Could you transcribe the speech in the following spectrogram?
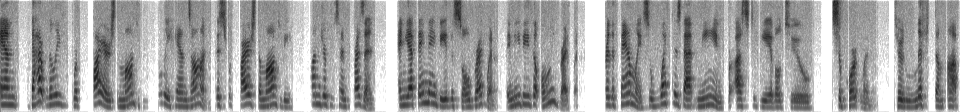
And that really requires the mom to be fully hands-on. This requires the mom to be 100% present. And yet they may be the sole breadwinner. They may be the only breadwinner for the family. So, what does that mean for us to be able to support women, to lift them up,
